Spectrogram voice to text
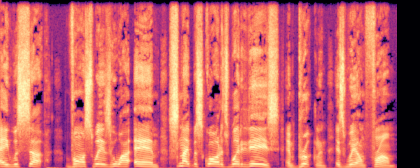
Hey, what's up? Vaughn Sway is who I am. Sniper Squad is what it is. And Brooklyn is where I'm from.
